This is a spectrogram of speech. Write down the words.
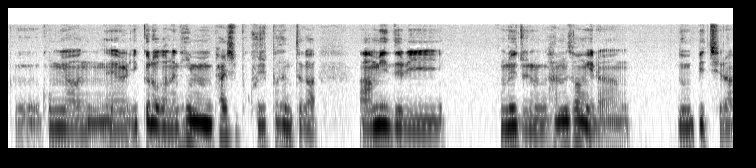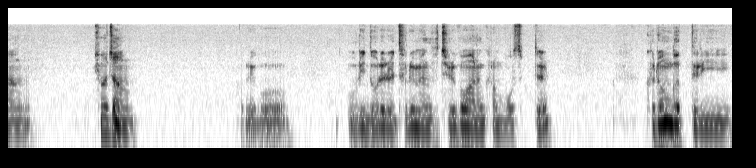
그 공연을 이끌어가는 힘 80, 90%가 아미들이 보내주는 함성이랑 눈빛이랑 표정 그리고 우리 노래를 들으면서 즐거워하는 그런 모습들 그런 것들이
